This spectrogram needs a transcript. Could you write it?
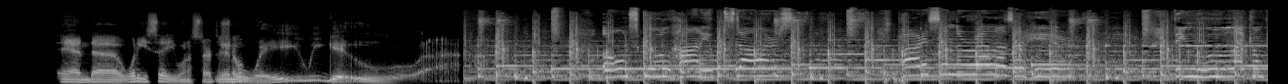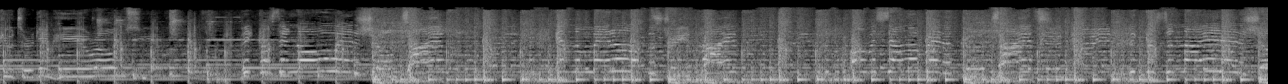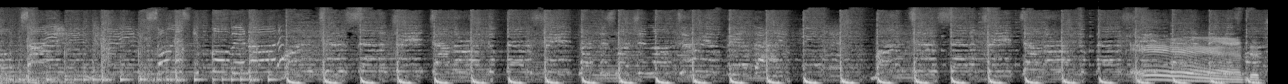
And uh, what do you say? You want to start the and show? away we go. Old school Hollywood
